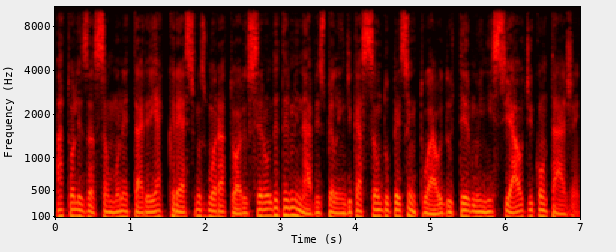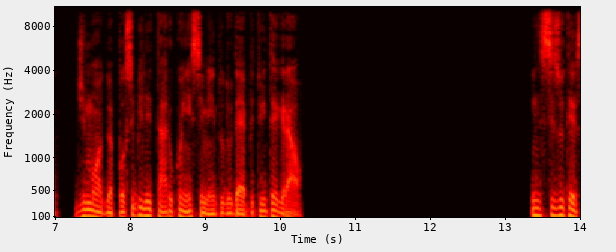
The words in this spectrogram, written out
atualização monetária e acréscimos moratórios serão determináveis pela indicação do percentual e do termo inicial de contagem, de modo a possibilitar o conhecimento do débito integral. Inciso 3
